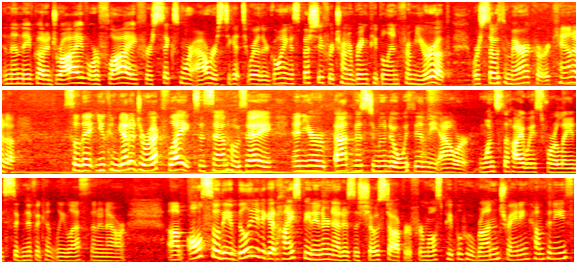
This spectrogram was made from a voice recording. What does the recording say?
and then they've got to drive or fly for six more hours to get to where they're going, especially if we're trying to bring people in from Europe or South America or Canada. So that you can get a direct flight to San Jose and you're at Vista Mundo within the hour. Once the highway's four lanes, significantly less than an hour. Um, also, the ability to get high-speed internet is a showstopper for most people who run training companies.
